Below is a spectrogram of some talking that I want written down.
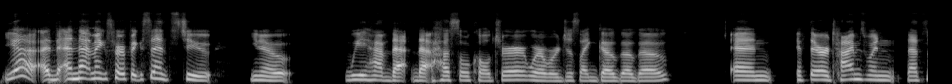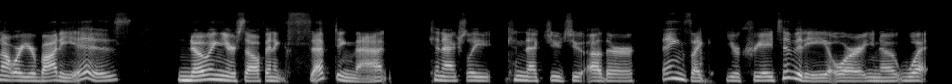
Yeah, and, and that makes perfect sense too. You know, we have that that hustle culture where we're just like go go go, and if there are times when that's not where your body is, knowing yourself and accepting that can actually connect you to other things like your creativity or, you know, what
